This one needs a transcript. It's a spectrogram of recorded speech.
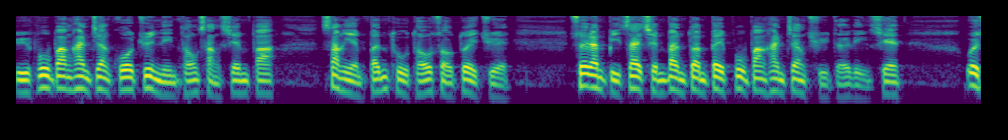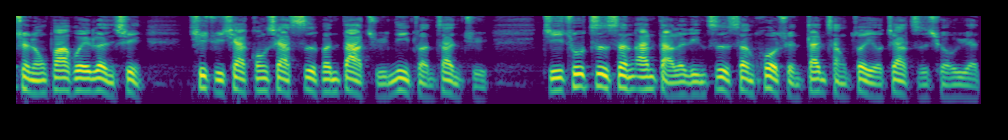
与富邦悍将郭俊麟同场先发，上演本土投手对决。虽然比赛前半段被富邦悍将取得领先，魏全龙发挥韧性，七局下攻下四分大局，逆转战局。击出制胜安打的林志胜获选单场最有价值球员。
